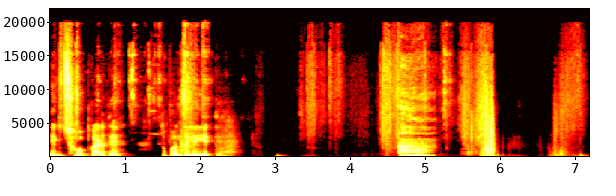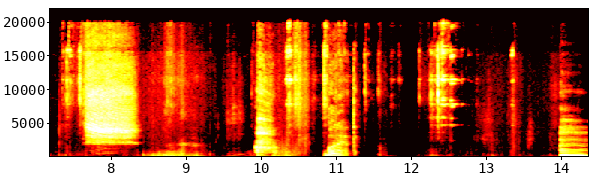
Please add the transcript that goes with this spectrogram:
एक झोप काढते तोपर्यंत हे येते. बरं आहे आता हम्म.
